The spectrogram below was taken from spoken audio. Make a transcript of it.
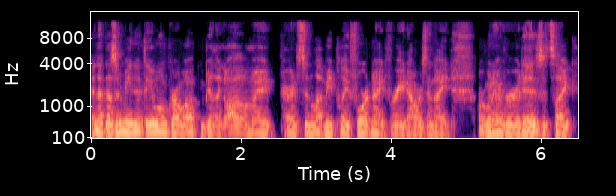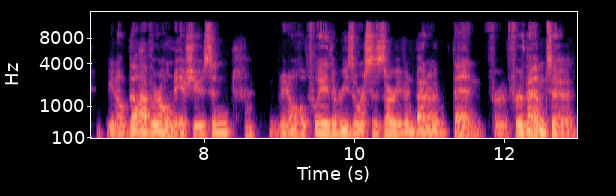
and that doesn't mean that they won't grow up and be like oh my parents didn't let me play fortnite for eight hours a night or whatever it is. It's like you know they'll have their own issues and you know hopefully the resources are even better then for for them to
